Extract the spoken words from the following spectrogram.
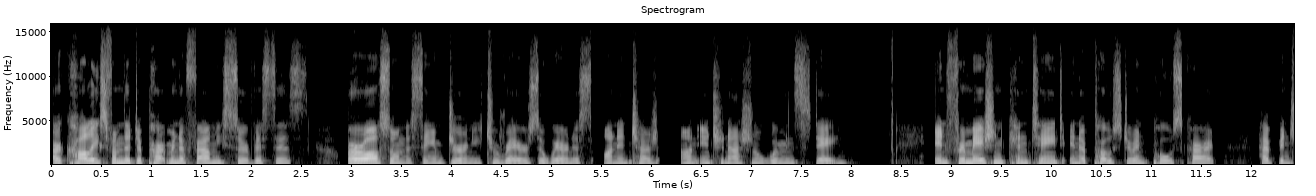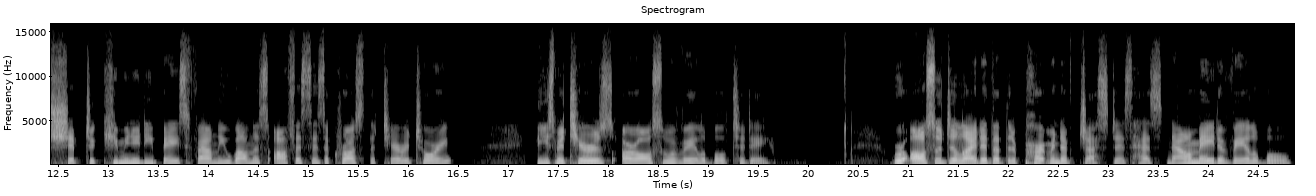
Our colleagues from the Department of Family Services are also on the same journey to raise awareness on, inter- on International Women's Day. Information contained in a poster and postcard have been shipped to community based family wellness offices across the territory. These materials are also available today. We're also delighted that the Department of Justice has now made available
